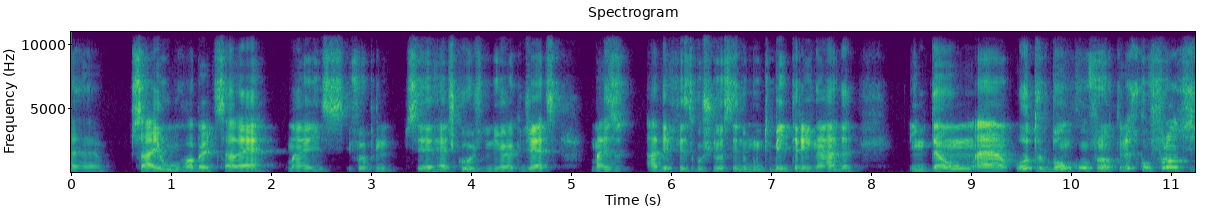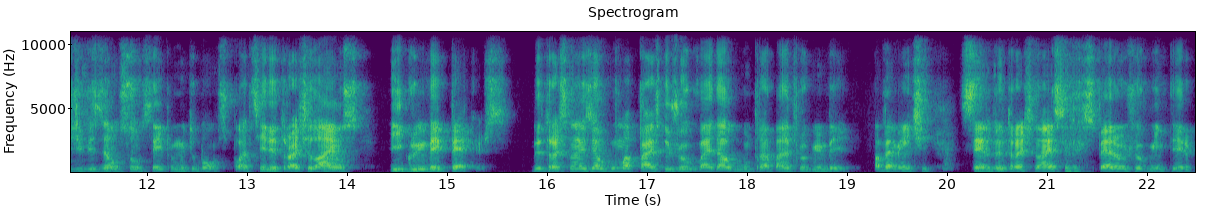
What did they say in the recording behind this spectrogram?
Uh, saiu o Robert Saleh, mas foi para ser head coach do New York Jets, mas a defesa continua sendo muito bem treinada. Então, é outro bom confronto. Né? Os confrontos de divisão são sempre muito bons. Pode ser Detroit Lions e Green Bay Packers. Detroit Lions, em alguma parte do jogo, vai dar algum trabalho para o Green Bay. Obviamente, sendo Detroit Lions, você não espera um jogo inteiro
